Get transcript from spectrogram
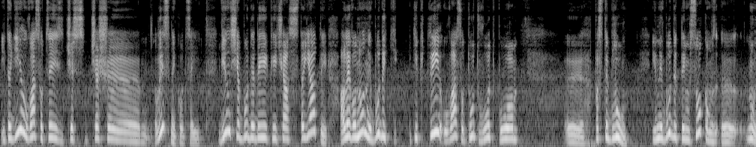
і тоді у вас оцей чаш, чашелисник, оцей, він ще буде деякий час стояти, але воно не буде тікти у вас отут от по, е, по стеблу. І не буде тим соком ну,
